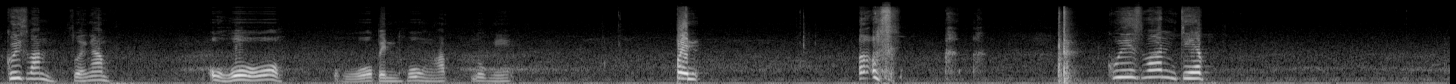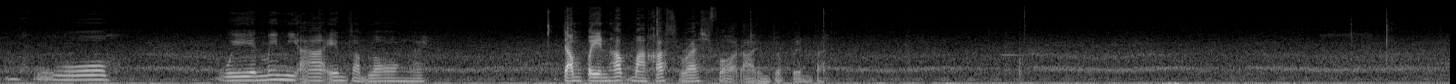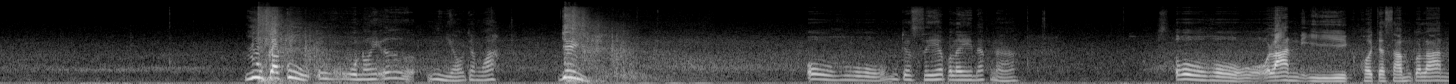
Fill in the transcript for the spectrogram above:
กริสมันสวยงาม โอ้โห โอ้โห เป็นทุ่งครับ ลูกนี้ เป็นกริสมันเจ็บ โอ้โห เวนไม่มี RM สำรองไงจำเป็นครับ มาคัสแรชฟอร์ด RM จำเป็นไป ลูกากูโอ้โหนอยเออร์เหนียวจังวะ ยิง โอ้โหมันจะเซฟอะไรนักหนา โอ้โหลั่นอีก พอจะซ้ำก็ลั่น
